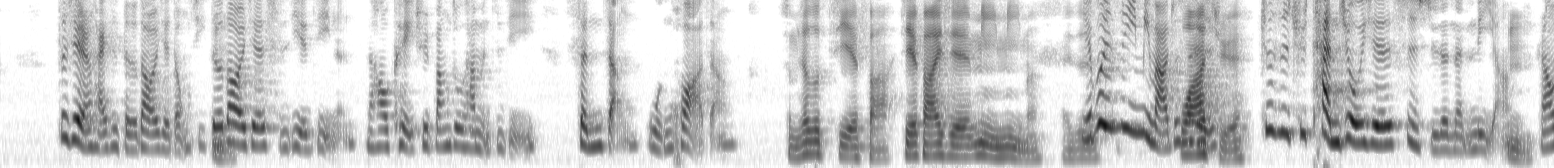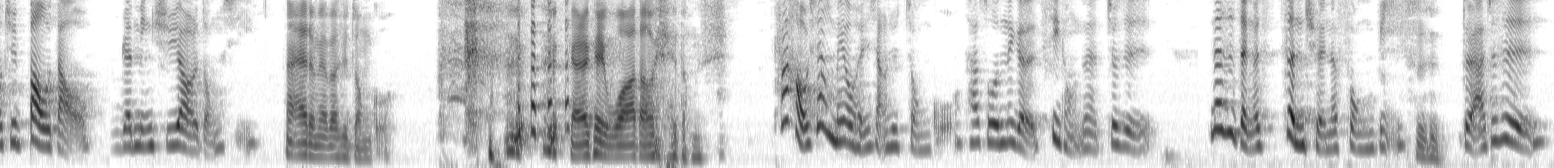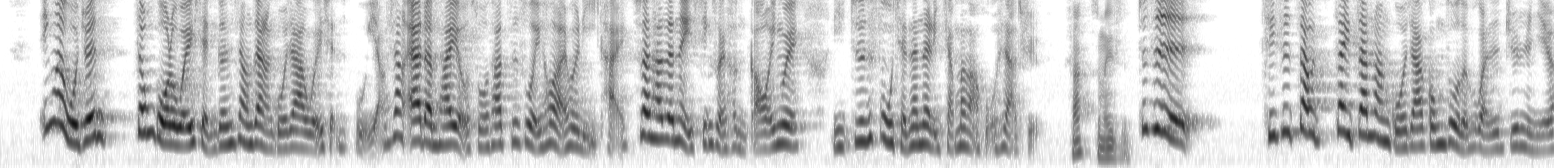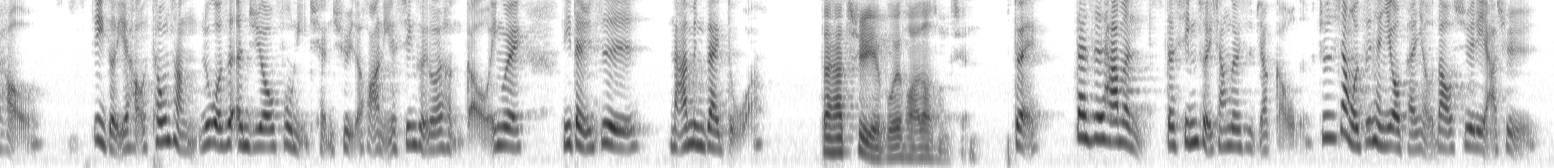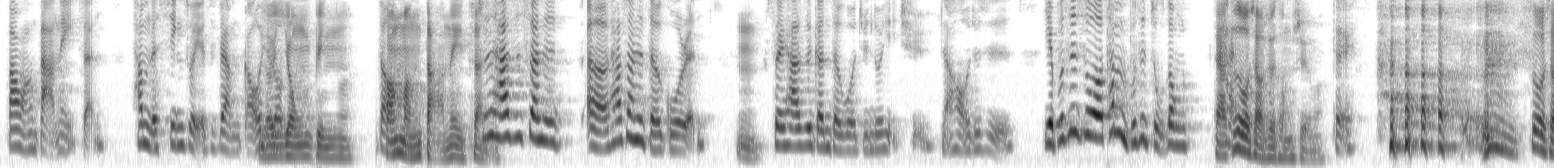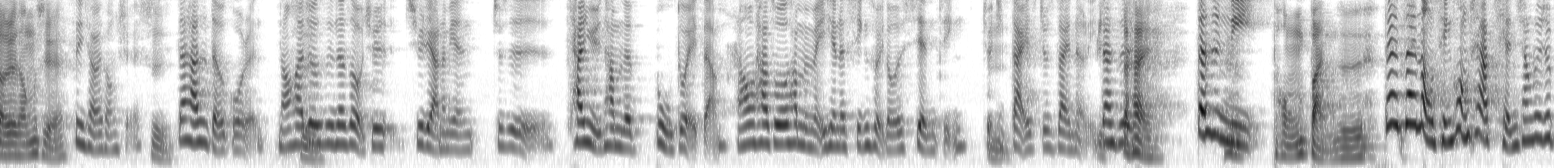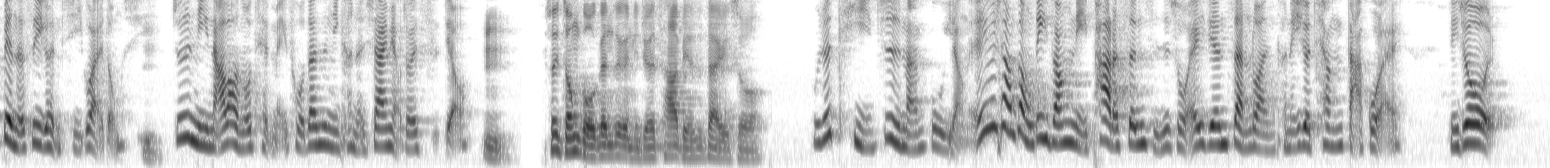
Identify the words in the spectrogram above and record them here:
这些人还是得到一些东西，得到一些实际的技能，嗯、然后可以去帮助他们自己生长文化这样。什么叫做揭发？揭发一些秘密吗？还是也不一定是秘密吧，就是挖掘，就是去探究一些事实的能力啊，嗯，然后去报道人民需要的东西。那 Adam 要不要去中国？感觉可以挖到一些东西。他好像没有很想去中国。他说那个系统真的就是，那是整个政权的封闭。是，对啊，就是因为我觉得中国的危险跟像这样的国家的危险是不一样。像 Adam 他也有说，他之所以后来会离开，虽然他在那里薪水很高，因为你就是付钱在那里想办法活下去。啥？什么意思？就是其实在，在在战乱国家工作的，不管是军人也好，记者也好，通常如果是 NGO 付你钱去的话，你的薪水都会很高，因为你等于是。拿命在赌啊！但他去也不会花到什么钱。对，但是他们的薪水相对是比较高的，就是像我之前也有朋友到叙利亚去帮忙打内战，他们的薪水也是非常高。有佣兵吗？帮忙打内战，就是他是算是呃，他算是德国人，嗯，所以他是跟德国军队一起去，然后就是也不是说他们不是主动。对啊，是我小学同学吗？对，是我小学同学，是你小学同学，是，但他是德国人，然后他就是那时候我去叙利亚那边，就是参与他们的部队这样，然后他说他们每天的薪水都是现金，就一袋就是在那里，嗯、但是但是你铜板是不是？但是在那种情况下，钱相对就变得是一个很奇怪的东西，嗯、就是你拿到很多钱没错，但是你可能下一秒就会死掉，嗯，所以中国跟这个你觉得差别是在于说？我觉得体制蛮不一样的，因为像这种地方，你怕的生死是说，哎，今天战乱，可能一个枪打过来，你就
